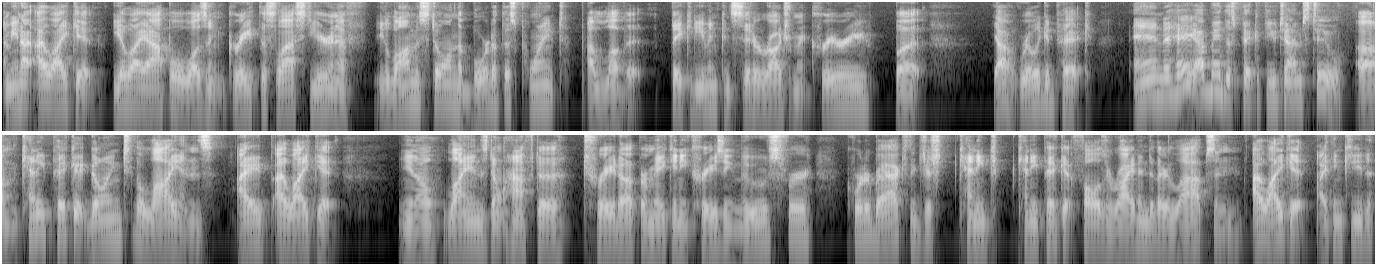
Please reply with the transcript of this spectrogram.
I mean, I, I, like it. Eli Apple wasn't great this last year, and if Elam is still on the board at this point, I love it. They could even consider Roger McCreary, but yeah, really good pick. And hey, I've made this pick a few times too. Um, Kenny Pickett going to the Lions. I I like it. You know, Lions don't have to trade up or make any crazy moves for quarterback. They just Kenny Kenny Pickett falls right into their laps, and I like it. I think he'd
